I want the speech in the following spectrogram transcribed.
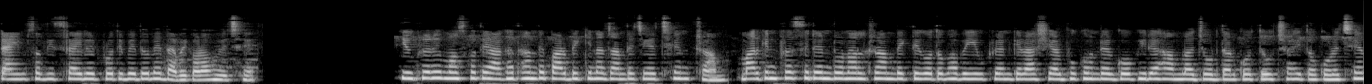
টাইমস অব ইসরায়েলের প্রতিবেদনে দাবি করা হয়েছে। ইউক্রেনের মস্কোতে আঘাত হানতে পারবে কিনা জানতে চেয়েছেন ট্রাম্প। মার্কিন প্রেসিডেন্ট ডোনাল্ড ট্রাম্প ব্যক্তিগতভাবে ইউক্রেনকে রাশিয়ার ভূখণ্ডের গভীরে হামলা জোরদার করতে উৎসাহিত করেছেন,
